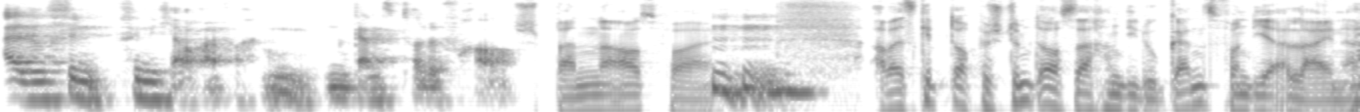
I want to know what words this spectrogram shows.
Also finde find ich auch einfach ein, eine ganz tolle Frau. Spannende Auswahl. Aber es gibt doch bestimmt auch Sachen, die du ganz von dir alleine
